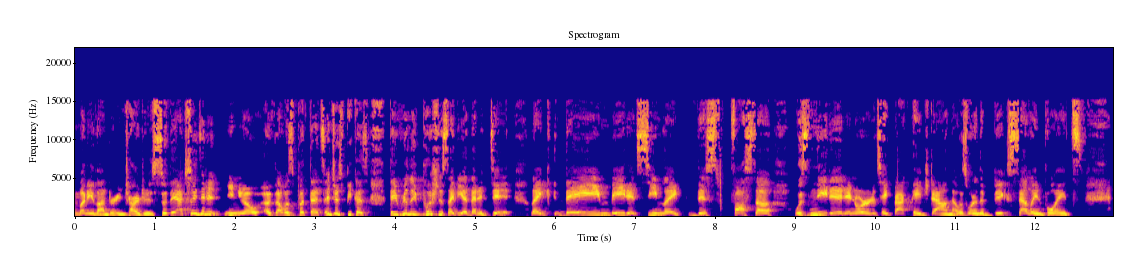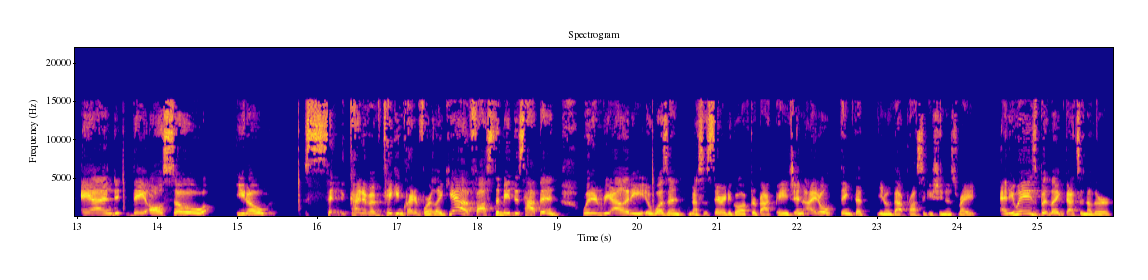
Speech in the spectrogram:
money laundering charges. So they actually didn't, you know, that was, but that's interesting because they really pushed this idea that it did. Like they made it seem like this FOSTA was needed in order to take Backpage down. That was one of the big selling points. And they also, you know, kind of have taken credit for it. Like, yeah, FOSTA made this happen when in reality it wasn't necessary to go after Backpage. And I don't think that, you know, that prosecution is right anyways, but like that's another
